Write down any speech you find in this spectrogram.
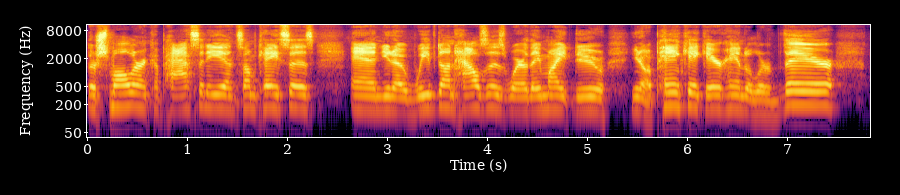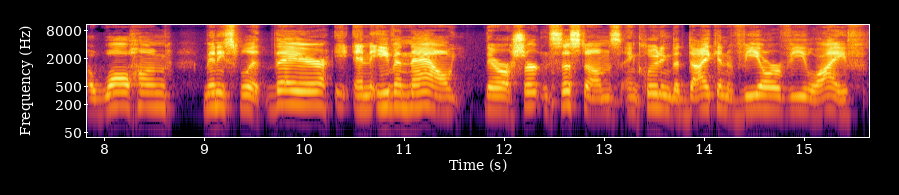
they're smaller in capacity in some cases. And, you know, we've done houses where they might do, you know, a pancake air handler there, a wall hung mini split there. And even now, there are certain systems, including the Daikin VRV Life,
